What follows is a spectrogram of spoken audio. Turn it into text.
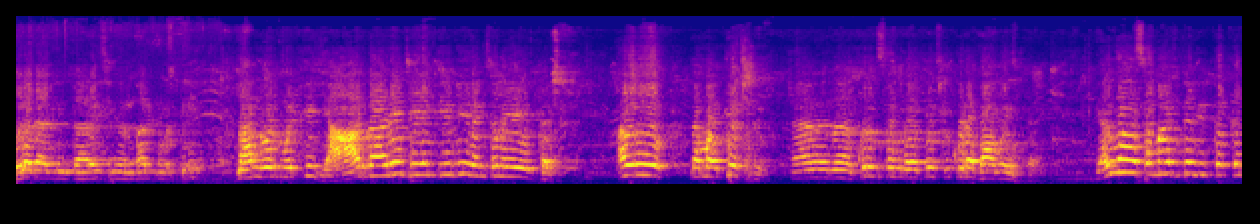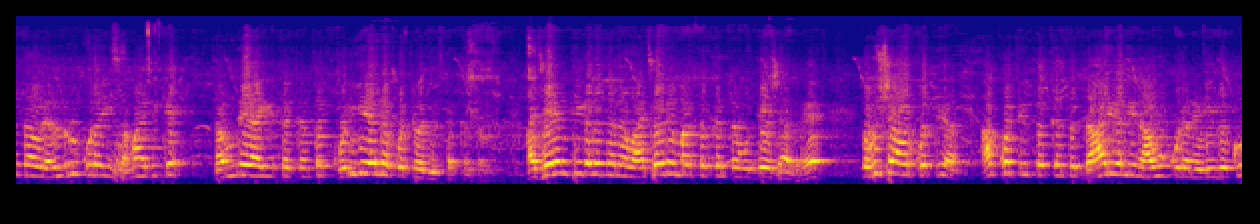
ಒಳ್ಳೆದಾಗ್ಲಿ ಅಂತ ಹಾರೈಸಿ ನಾನು ಮಾರ್ಕ್ ಮುಗಿಸ್ತೀನಿ. ನಾನು ನೋಡಿ ಮಟ್ಟಿಗೆ ಯಾರ್ದಾರೇ ಜಯಂತಿಯಲ್ಲಿ ರಂಗಸಮಯ ಇರ್ತಾರೆ ಅವರು ನಮ್ಮ ಅಧ್ಯಕ್ಷರು ಕುರುಬ ಸಂಘದ ಅಧ್ಯಕ್ಷರು ಕೂಡ ಭಾಗವಹಿಸ್ತಾರೆ. ಎಲ್ಲ ಸಮಾಜದಲ್ಲಿ ಇರ್ತಕ್ಕಂಥ ಅವರೆಲ್ಲರೂ ಕೂಡ ಈ ಸಮಾಜಕ್ಕೆ ತಮ್ಮದೇ ಆಗಿರ್ತಕ್ಕಂಥ ಕೊಡುಗೆಯನ್ನ ಕೊಟ್ಟು ಹೋಗಿರ್ತಕ್ಕಂಥವ್ರು. ಆ ಜಯಂತಿಗಳನ್ನ ನಾವು ಆಚರಣೆ ಮಾಡ್ತಕ್ಕಂಥ ಉದ್ದೇಶ ಆದ್ರೆ ಬಹುಶಃ ಅವ್ರು ಕೊಟ್ಟಿ ಆ ಕೊಟ್ಟಿರ್ತಕ್ಕಂಥ ದಾರಿಯಲ್ಲಿ ನಾವು ಕೂಡ ನಡೀಬೇಕು.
